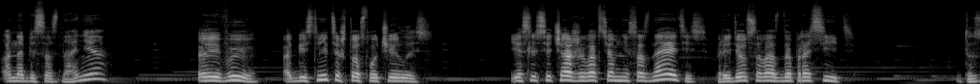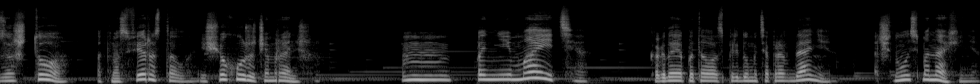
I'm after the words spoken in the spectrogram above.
Она без сознания? Эй, вы, объясните, что случилось. Если сейчас же во всем не сознаетесь, придется вас допросить. Да за что? Атмосфера стала еще хуже, чем раньше. Ммм, понимаете? Когда я пыталась придумать оправдание, очнулась монахиня.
